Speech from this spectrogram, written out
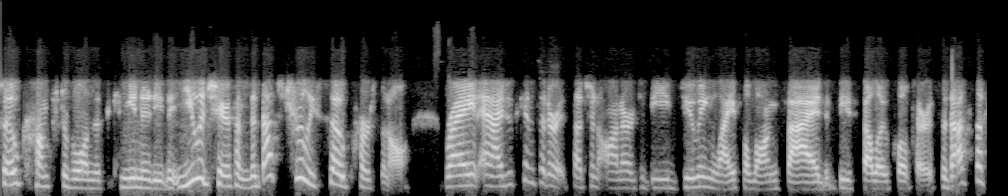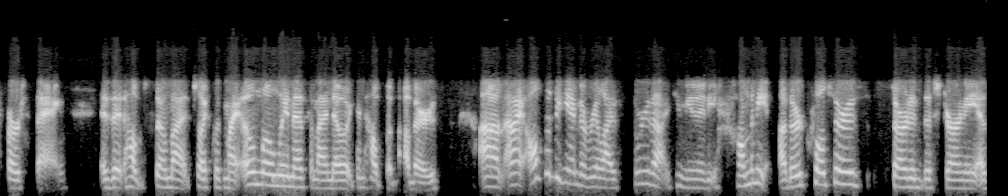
so comfortable in this community that you would share something that that's truly so personal right? And I just consider it such an honor to be doing life alongside these fellow quilters. So that's the first thing is it helps so much like with my own loneliness and I know it can help with others. Um, and I also began to realize through that community how many other quilters started this journey as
